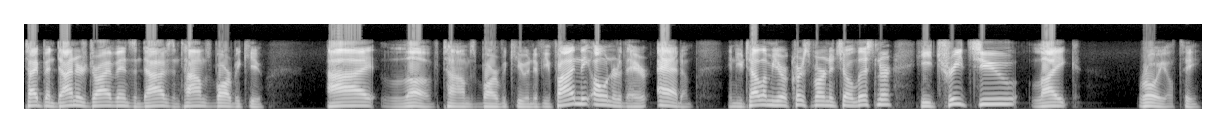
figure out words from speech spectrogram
Type in Diners, Drive-Ins, and Dives and Tom's Barbecue. I love Tom's Barbecue. And if you find the owner there, Adam, and you tell him you're a Chris Vernon Show listener, he treats you like royalty.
